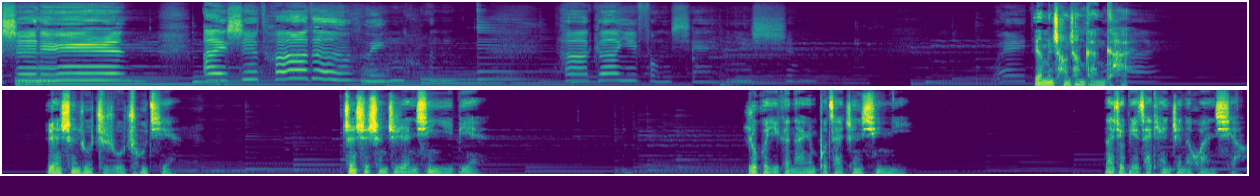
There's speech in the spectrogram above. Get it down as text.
是女人，爱是她的灵魂，他可以奉献一生。人们常常感慨，人生若只如初见，真是深知人心易变。如果一个男人不再珍惜你，那就别再天真的幻想，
